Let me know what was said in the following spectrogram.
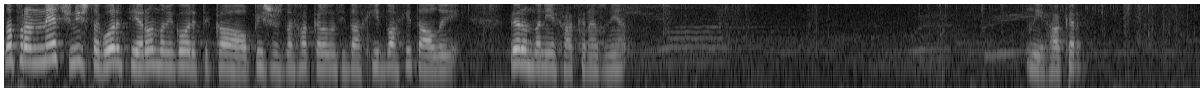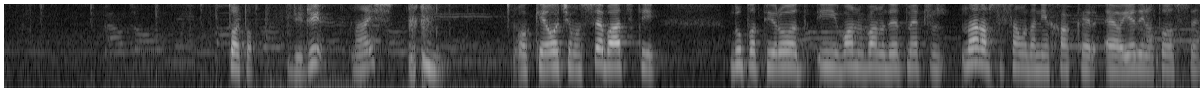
Zapravo neću ništa govoriti jer onda mi govorite kao pišeš da je haker, onda ti da hit, dva hita, ali vjerujem da nije haker, ne znam ja. Nije haker. To je to. GG. Nice. ok, ovo ćemo sve baciti. Duplati rod i one v one u deathmatchu. Nadam se samo da nije haker. Evo, jedino to se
